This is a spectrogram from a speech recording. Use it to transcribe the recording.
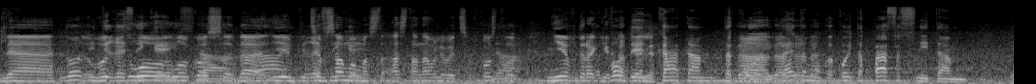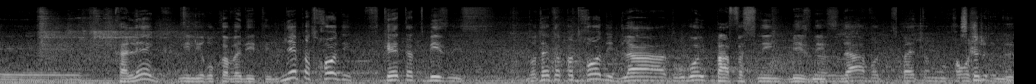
для вот интересный low- кейс, лоукоста, да. да, Да, и тем самым кейс. останавливается в хостелах, Да. не в дорогих вот отелях. ДНК там такой, Да, и да, поэтому да, да. какой-то пафосный там э, коллег или руководитель не подходит к этот бизнес. Вот это подходит для другой пафосный бизнес, да, вот поэтому хороший Скажи- пример.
